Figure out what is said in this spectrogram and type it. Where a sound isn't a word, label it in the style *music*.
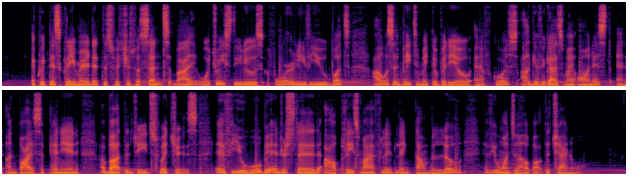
A quick disclaimer that the switches was sent by Wuque Studios for review, but I wasn't paid to make the video, and of course, I'll give you guys my honest and unbiased opinion about the Jade switches. If you will be interested, I'll place my affiliate link down below if you want to help out the channel.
